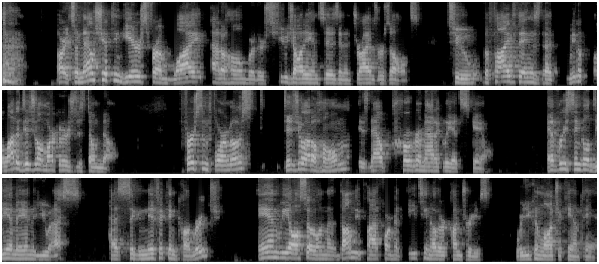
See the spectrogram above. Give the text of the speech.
All right, so now shifting gears from why out of home, where there's huge audiences and it drives results, to the five things that we a lot of digital marketers just don't know. First and foremost, digital out of home is now programmatically at scale. Every single DMA in the US has significant coverage. And we also, on the Adomni platform, have 18 other countries where you can launch a campaign.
